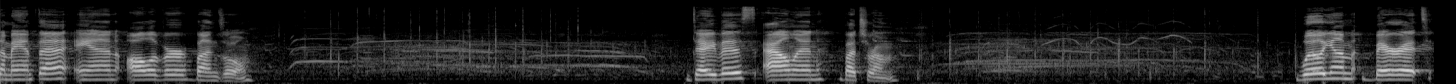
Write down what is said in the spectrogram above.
Samantha Ann Oliver Bunzel. Davis Allen Buttram. William Barrett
